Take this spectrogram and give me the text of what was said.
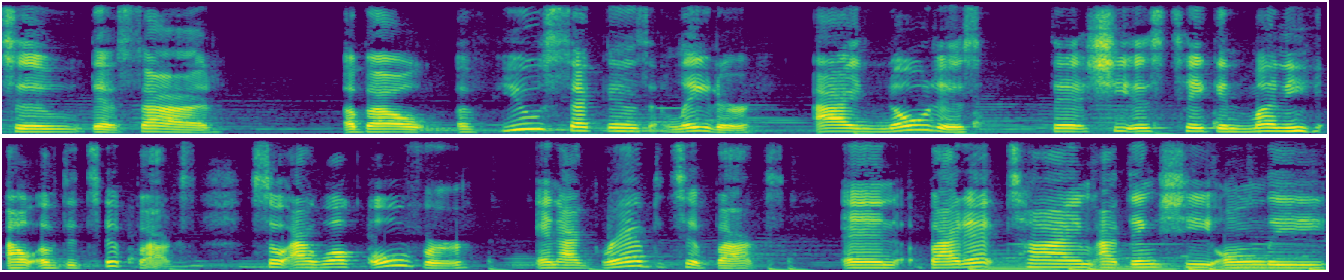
to that side, about a few seconds later, I notice that she is taking money out of the tip box. So I walk over and I grabbed the tip box. And by that time, I think she only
